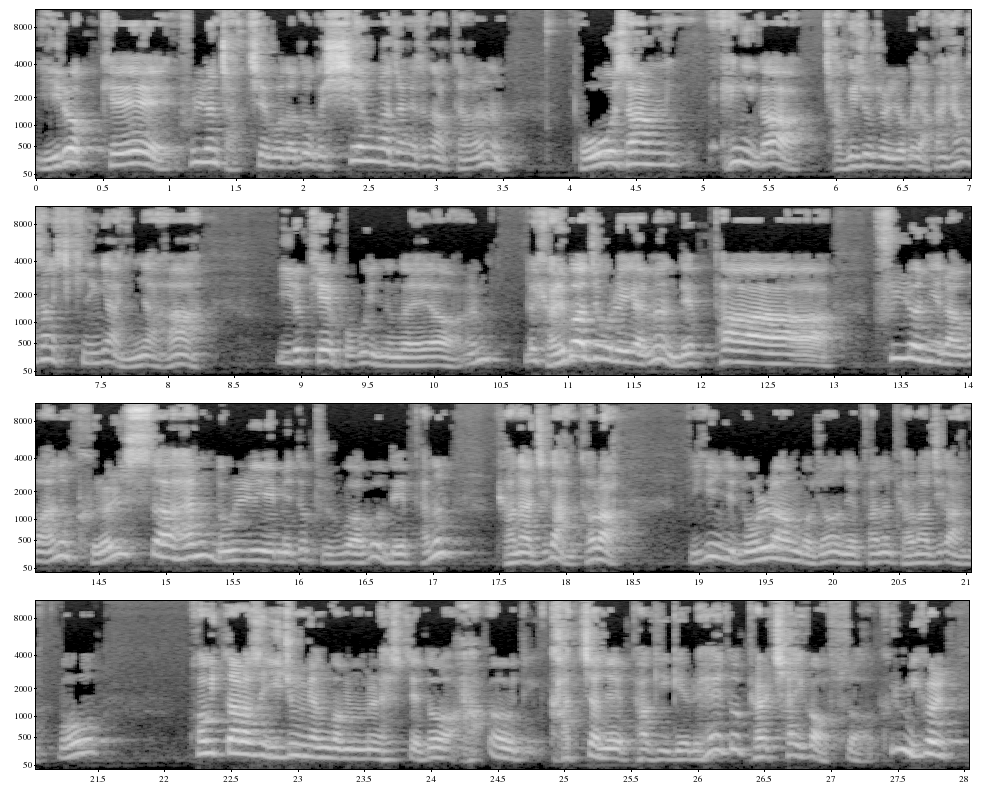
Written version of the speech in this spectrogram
이렇게 훈련 자체보다도 그 시행 과정에서 나타나는 보상 행위가 자기 조절력을 약간 향상시키는 게 아니냐. 이렇게 보고 있는 거예요. 그러니까 결과적으로 얘기하면 뇌파 훈련이라고 하는 그럴싸한 논리임에도 불구하고 뇌파는 변하지가 않더라. 이게 이제 놀라운 거죠. 뇌파는 변하지가 않고 거기 따라서 이중 면검을 했을 때도 아, 어, 가짜 뇌파 기계를 해도 별 차이가 없어. 그럼 이걸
